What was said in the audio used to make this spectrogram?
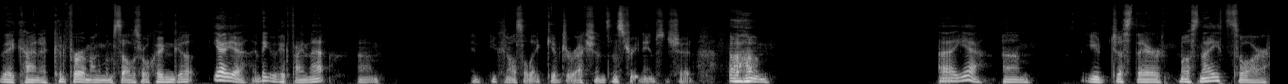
They kind of confer among themselves real quick and go, "Yeah, yeah, I think we could find that." Um, and you can also like give directions and street names and shit. Um, uh, yeah. Um, you just there most nights or?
